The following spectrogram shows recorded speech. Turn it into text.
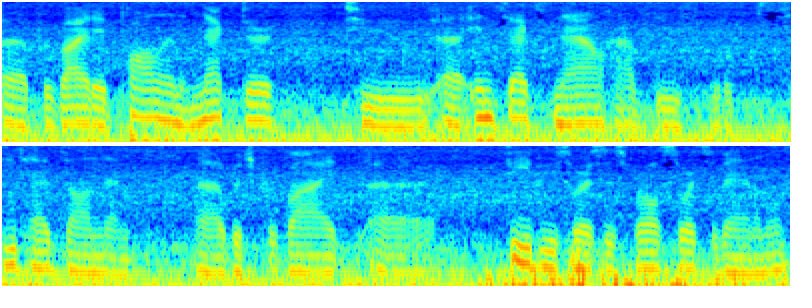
uh, provided pollen and nectar to uh, insects now have these little seed heads on them, uh, which provide uh, feed resources for all sorts of animals.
